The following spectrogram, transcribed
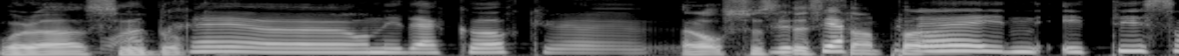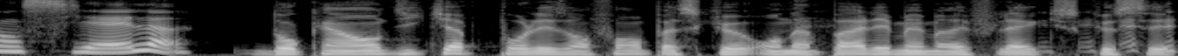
Voilà, bon, c'est donc. après, euh, on est d'accord que Alors, ce le serait fair sympa. play est essentiel. Donc, un handicap pour les enfants parce qu'on n'a pas les mêmes réflexes que c'est.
